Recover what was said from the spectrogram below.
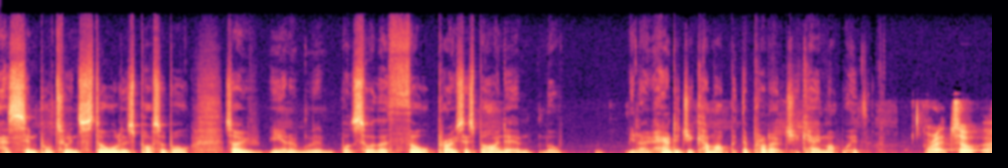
as simple to install as possible? So, you know, what's sort of the thought process behind it, and you know, how did you come up with the product you came up with? Right. So, uh,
